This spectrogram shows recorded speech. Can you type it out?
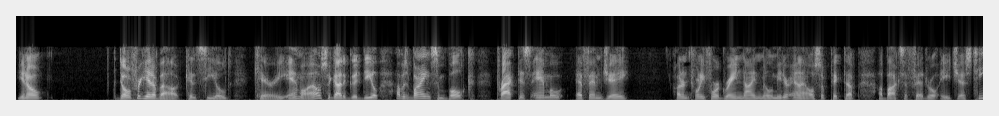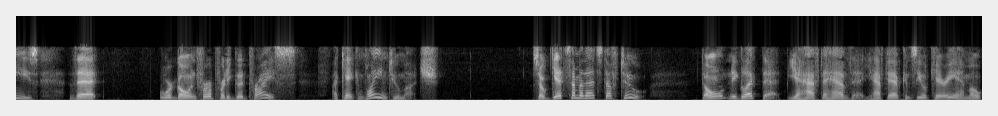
You know, don't forget about concealed carry ammo. I also got a good deal. I was buying some bulk practice ammo, FMJ, 124 grain 9 millimeter, and I also picked up a box of Federal HSTs that were going for a pretty good price. I can't complain too much. So get some of that stuff too. Don't neglect that. You have to have that. You have to have concealed carry ammo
